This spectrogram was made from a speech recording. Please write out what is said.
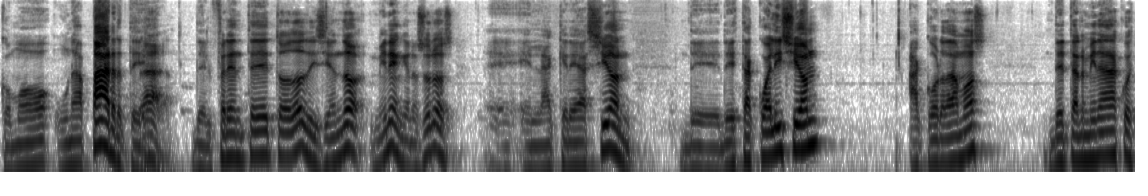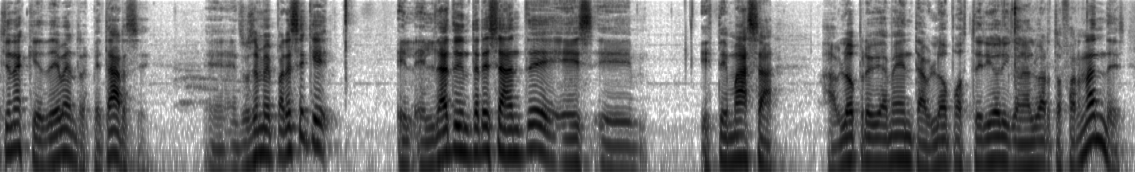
como una parte del frente de todos, diciendo, miren que nosotros eh, en la creación de, esta coalición acordamos determinadas cuestiones que deben respetarse. entonces me parece que el, el dato interesante es este masa habló previamente, habló posterior y con Alberto Fernández.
